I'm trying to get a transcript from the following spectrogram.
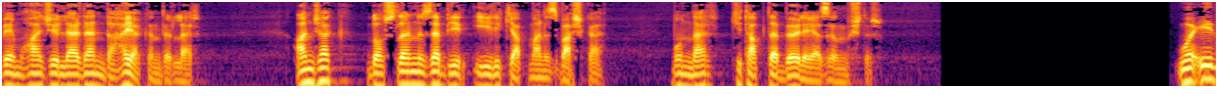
ve muhacirlerden daha yakındırlar. Ancak dostlarınıza bir iyilik yapmanız başka. Bunlar kitapta böyle yazılmıştır. وَإِذْ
